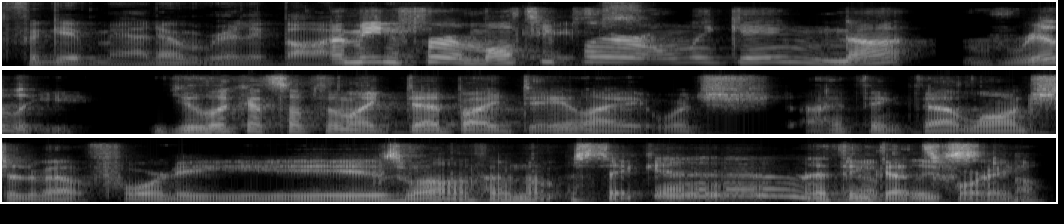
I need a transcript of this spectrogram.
Forgive me, I don't really buy. I mean, for a games. multiplayer only game, not really. You look at something like Dead by Daylight, which I think that launched at about forty as well, if I'm not mistaken. I think I that's forty. so.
